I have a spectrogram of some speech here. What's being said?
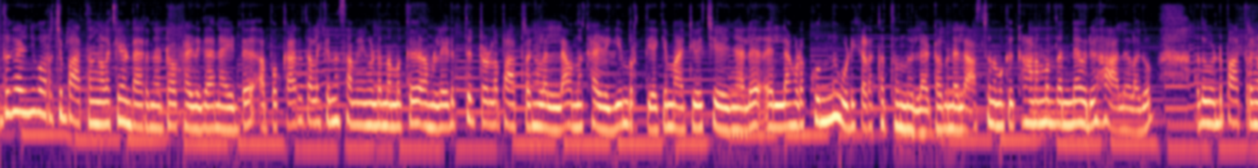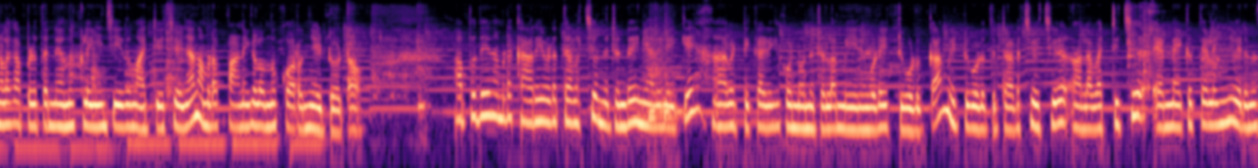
അത് കഴിഞ്ഞ് കുറച്ച് പാത്രങ്ങളൊക്കെ ഉണ്ടായിരുന്നു കേട്ടോ കഴുകാനായിട്ട്. അപ്പോൾ കറി തിളയ്ക്കുന്ന സമയം കൊണ്ട് നമുക്ക് നമ്മളെടുത്തിട്ടുള്ള പാത്രങ്ങളെല്ലാം ഒന്ന് കഴുകിയും വൃത്തിയാക്കി മാറ്റി വെച്ച് കഴിഞ്ഞാൽ എല്ലാം കൂടെ കുന്നുകൂടി കിടക്കത്തൊന്നുമില്ല കേട്ടോ. പിന്നെ ലാസ്റ്റ് നമുക്ക് കാണുമ്പോൾ തന്നെ ഒരു ഹാലിളകും. അതുകൊണ്ട് പാത്രങ്ങളൊക്കെ അപ്പോഴെ തന്നെ ഒന്ന് ക്ലീൻ ചെയ്ത് മാറ്റി വെച്ച് കഴിഞ്ഞാൽ നമ്മുടെ പണികളൊന്ന് കുറഞ്ഞു കിട്ടും കേട്ടോ. അപ്പോൾ ഇതേ നമ്മുടെ കറി ഇവിടെ തിളച്ച് വന്നിട്ടുണ്ട്. ഇനി അതിലേക്ക് വെട്ടിക്കഴുകി കൊണ്ടുവന്നിട്ടുള്ള മീനും കൂടെ ഇട്ട് കൊടുക്കാം. ഇട്ട് കൊടുത്തിട്ട് അടച്ച് വെച്ച് നല്ല വറ്റിച്ച് എണ്ണയൊക്കെ തെളിഞ്ഞ് വരുന്ന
